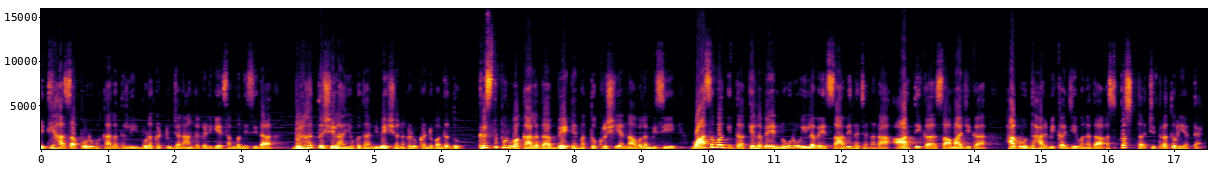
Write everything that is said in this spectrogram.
ಇತಿಹಾಸ ಪೂರ್ವ ಕಾಲದಲ್ಲಿ ಬುಡಕಟ್ಟು ಜನಾಂಗಗಳಿಗೆ ಸಂಬಂಧಿಸಿದ ಬೃಹತ್ ಶಿಲಾಯುಗದ ನಿವೇಶನಗಳು ಕಂಡುಬಂದದ್ದು. ಕ್ರಿಸ್ತಪೂರ್ವ ಕಾಲದ ಬೇಟೆ ಮತ್ತು ಕೃಷಿಯನ್ನ ಅವಲಂಬಿಸಿ ವಾಸವಾಗಿದ್ದ ಕೆಲವೇ ನೂರು ಇಲ್ಲವೇ ಸಾವಿರ ಜನರ ಆರ್ಥಿಕ, ಸಾಮಾಜಿಕ ಹಾಗೂ ಧಾರ್ಮಿಕ ಜೀವನದ ಅಸ್ಪಷ್ಟ ಚಿತ್ರ ದೊರೆಯುತ್ತೆ.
